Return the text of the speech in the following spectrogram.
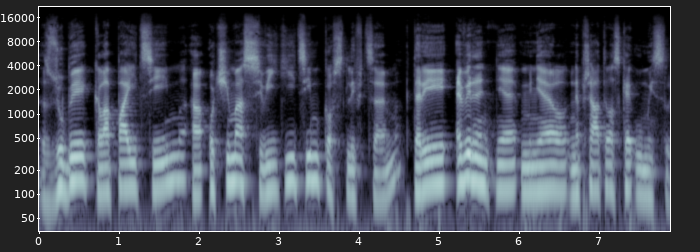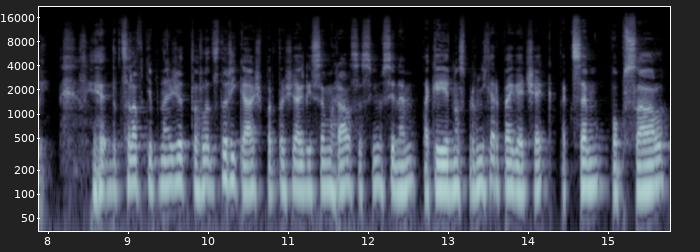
zuby klapajícím a očima svítícím kostlivcem, který evidentně měl nepřátelské úmysly je docela vtipné, že tohle to říkáš, protože já když jsem hrál se svým synem, taky jedno z prvních RPGček, tak jsem popsal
